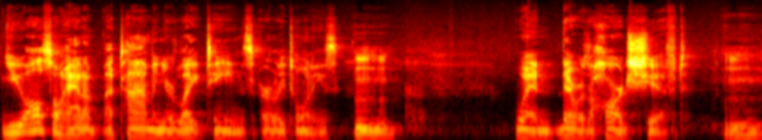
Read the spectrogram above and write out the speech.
you also had a, a time in your late teens early 20s Mhm. when there was a hard shift Mm-hmm.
